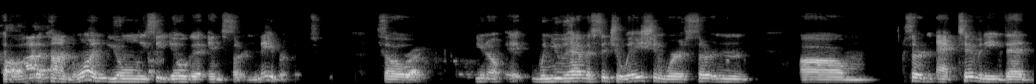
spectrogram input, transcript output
Because oh, a lot of times, one, you only see yoga in certain neighborhoods. So, right. you know, it, when you have a situation where certain um, certain activity that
